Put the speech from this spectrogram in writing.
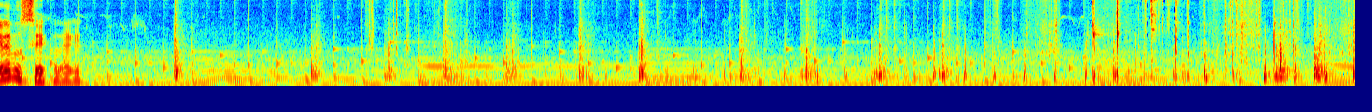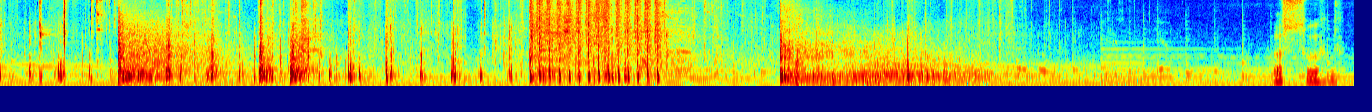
Cadê você, colega? Tô surdo.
